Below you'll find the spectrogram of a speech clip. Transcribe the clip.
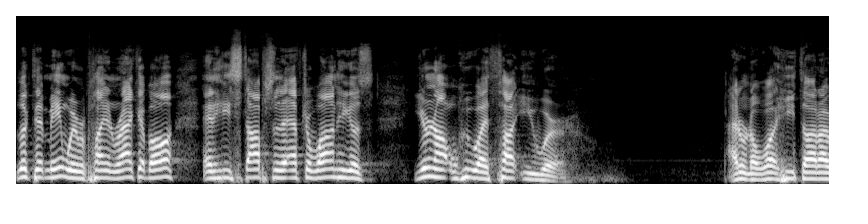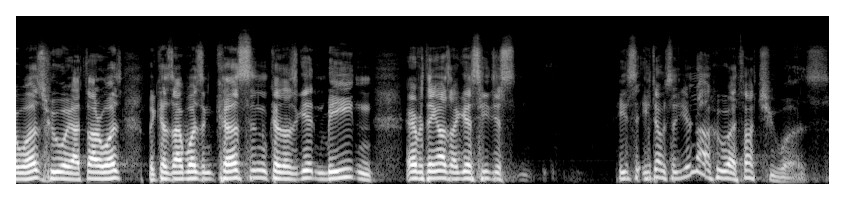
looked at me and we were playing racquetball and he stops and after a while and he goes, You're not who I thought you were. I don't know what he thought I was, who I thought I was, because I wasn't cussing, because I was getting beat and everything else. I guess he just, he, he told me, said, You're not who I thought you was.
